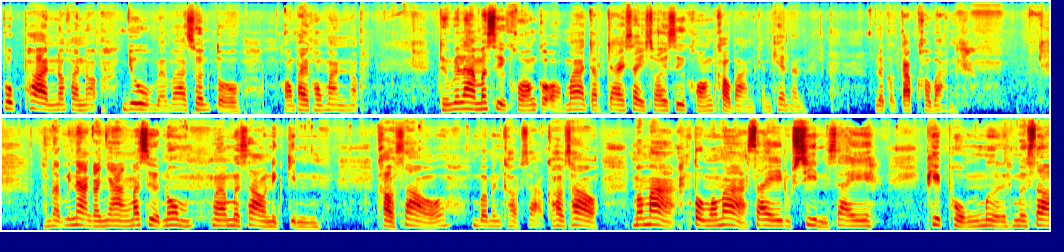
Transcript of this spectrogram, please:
พกผ่านเนาะค่ะเนาะอยู่แบบว่าส่วนตัวของภัยของมันเนาะถึงเวลามาซื้อของก็ออกมาจับจ่ายใส่ซอยซื้อของเข้าบ้านกันแค่นั้น แล้วก็กลับเข้าบ้านสำหรับมินางก็ยางมาซื้อนมมาเมื่อเช้านี่กิน ข้าวเช้าบ่เป็นข้าวเช้าข้าวเช้ามาม่าต้มมาม่าใส่ลูกชิ้นใส่พริกผงมือมือเช้า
